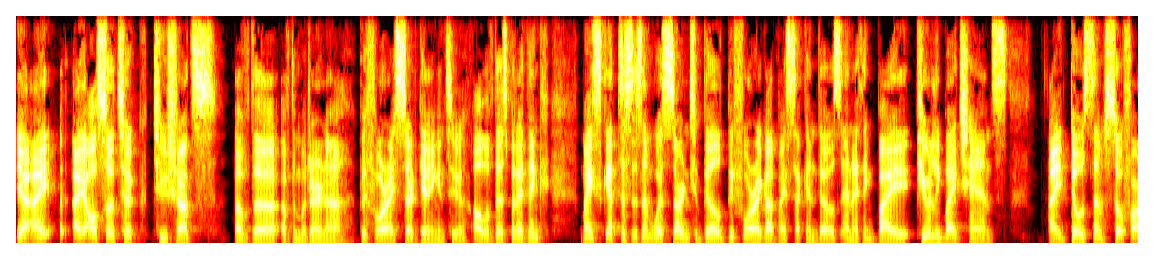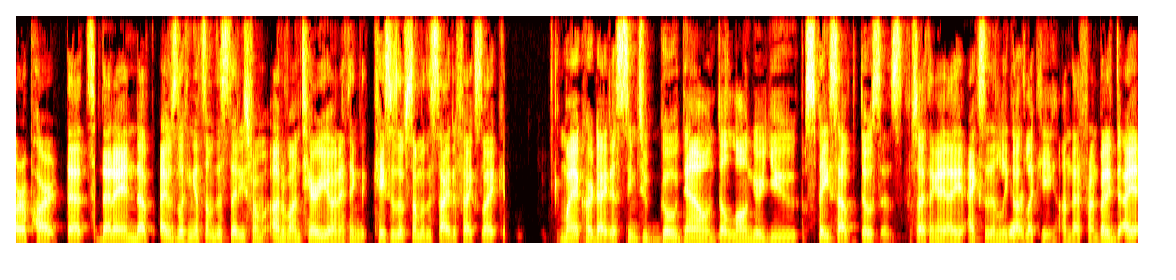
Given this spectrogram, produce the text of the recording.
yeah i i also took two shots of the of the moderna before i started getting into all of this but i think my skepticism was starting to build before i got my second dose and i think by purely by chance I dose them so far apart that that I end up. I was looking at some of the studies from out of Ontario, and I think the cases of some of the side effects, like myocarditis, seem to go down the longer you space out the doses. So I think I, I accidentally yeah. got lucky on that front. But I, I,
